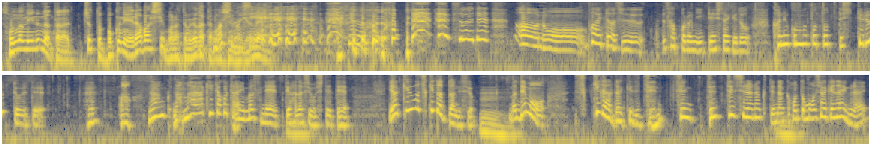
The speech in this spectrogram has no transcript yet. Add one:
そんなにいるんだったらちょっと僕に選ばせてもらってもよかったかもしれないけどね。でも それであのファイターズ札幌に移転したけど金子誠って知ってる？って言われて「え？あなんか名前は聞いたことありますね」っていう話をしてて。野球は好きだったんですよ。うん。まあ、でも好きなだけで全然全然知らなくてなんか本当申し訳ないぐらい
